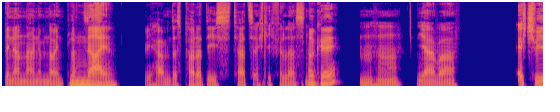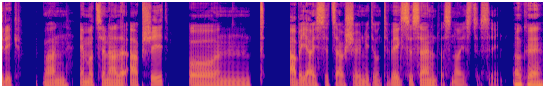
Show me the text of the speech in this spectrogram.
bin an einem neuen Platz. Nein. Wir haben das Paradies tatsächlich verlassen. Okay. Mhm. Ja, war echt schwierig. War ein emotionaler Abschied. Und aber ja, ist jetzt auch schön, wieder unterwegs zu sein und was Neues zu sehen. Okay.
